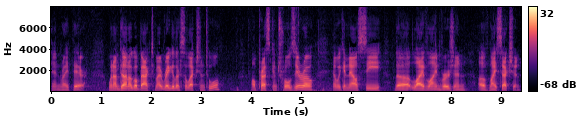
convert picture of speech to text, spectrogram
And right there. When I'm done, I'll go back to my regular selection tool. I'll press Control 0, and we can now see the live line version of my section.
